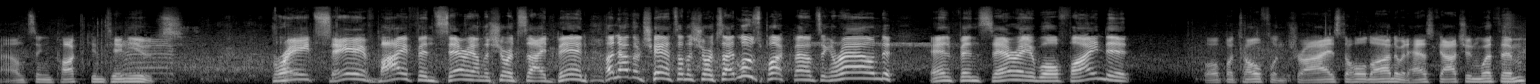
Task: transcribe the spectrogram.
Bouncing puck continues. Great save by Finseri on the short side bid. Another chance on the short side. Loose puck bouncing around. And Finseri will find it. Opa Toflin tries to hold on to it. Has Gotchin with him.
